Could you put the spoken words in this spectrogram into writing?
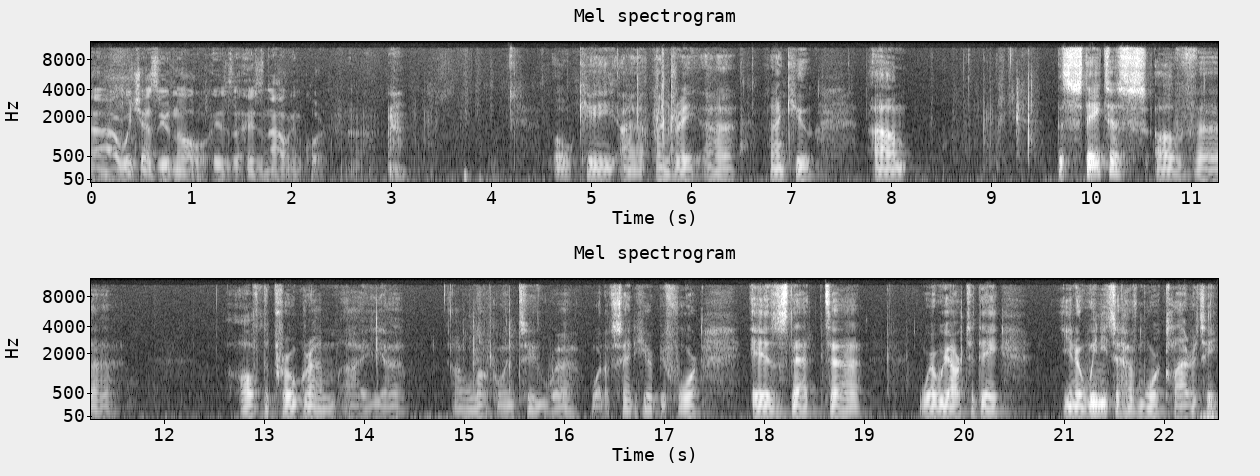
uh, which, as you know, is, is now in court? Okay, uh, Andre, uh, thank you. Um, the status of uh, of the program, I uh, I will not go into uh, what I've said here before, is that uh, where we are today, you know, we need to have more clarity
